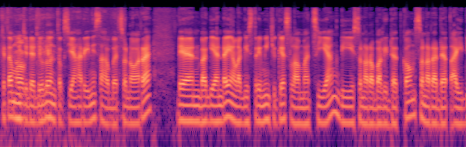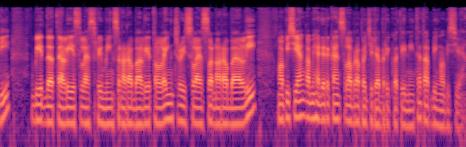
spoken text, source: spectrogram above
Kita mau okay. jeda dulu untuk siang hari ini sahabat Sonora Dan bagi Anda yang lagi streaming juga selamat siang di sonorabali.com, sonora.id, bit.ly slash streaming Sonora Bali slash Sonora Bali. Ngopi siang kami hadirkan setelah beberapa jeda berikut ini. Tetap di Ngopi Siang.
